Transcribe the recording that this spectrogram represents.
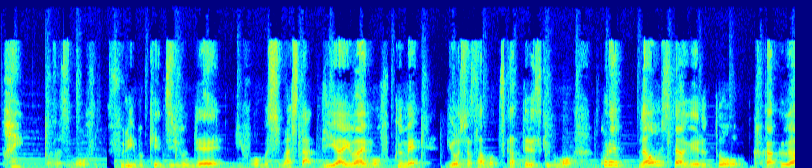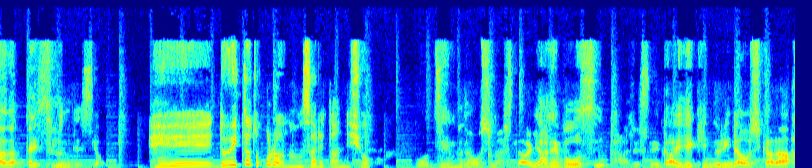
はい、私も古い物件自分でリフォームしました。DIY も含め業者さんも使ってるんですけどもこれ直してあげると価格が上がったりするんですよ。へえどういったところを直されたんでしょう？もう全部直しました。屋根防水からですね、外壁塗り直しから、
